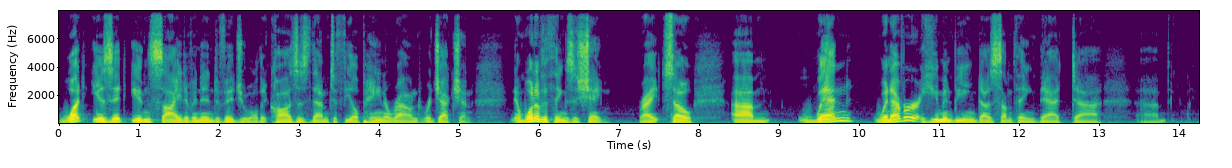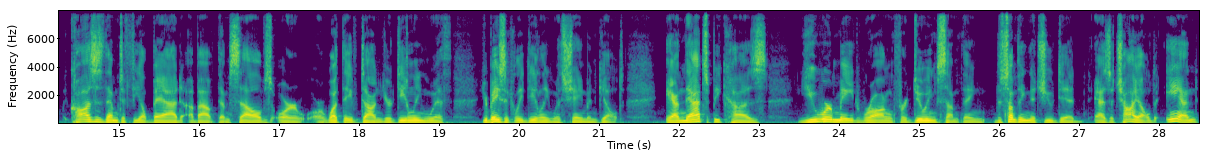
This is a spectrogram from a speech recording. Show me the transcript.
what is it inside of an individual that causes them to feel pain around rejection? And one of the things is shame, right? So um, when whenever a human being does something that uh, um, causes them to feel bad about themselves or or what they've done, you're dealing with you're basically dealing with shame and guilt, and that's because you were made wrong for doing something, something that you did as a child, and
